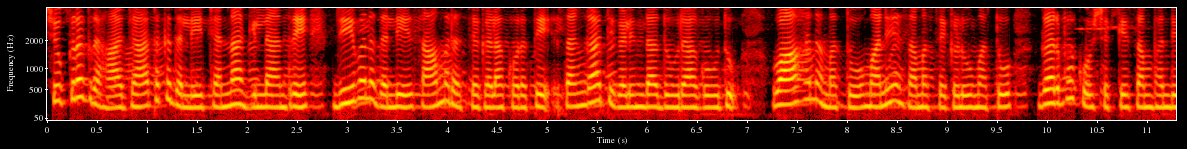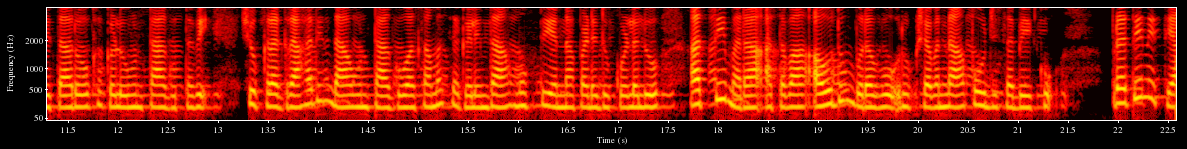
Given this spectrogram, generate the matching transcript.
ಶುಕ್ರಗ್ರಹ ಜಾತಕದಲ್ಲಿ ಚೆನ್ನಾಗಿಲ್ಲ ಅಂದರೆ ಜೀವನದಲ್ಲಿ ಸಾಮರಸ್ಯಗಳ ಕೊರತೆ ಸಂಗಾತಿಗಳಿಂದ ದೂರಾಗುವುದು. ವಾಹನ ಮತ್ತು ಮನೆಯ ಸಮಸ್ಯೆಗಳು ಮತ್ತು ಗರ್ಭಕೋಶಕ್ಕೆ ಸಂಬಂಧಿತ ರೋಗಗಳು ಉಂಟಾಗುತ್ತವೆ. ಶುಕ್ರಗ್ರಹದಿಂದ ಉಂಟಾಗುವ ಸಮಸ್ಯೆಗಳಿಂದ ಮುಕ್ತಿಯನ್ನ ಪಡೆದುಕೊಳ್ಳಲು ಅತ್ತಿ ಮರ ಅಥವಾ ಔದುಂಬುರವು ವೃಕ್ಷವನ್ನ ಪೂಜಿಸಬೇಕು. ಪ್ರತಿನಿತ್ಯ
